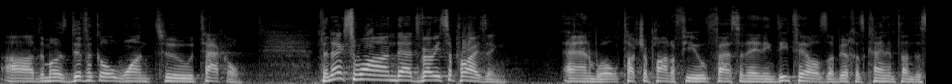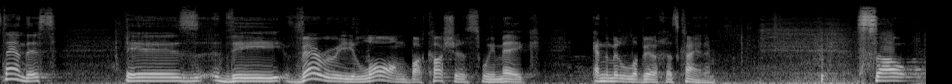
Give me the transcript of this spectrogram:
uh, the most difficult one to tackle. The next one that's very surprising, and we'll touch upon a few fascinating details of Birchas Kainim to understand this, is the very long bakashas we make in the middle of Birchas Kainim. So,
